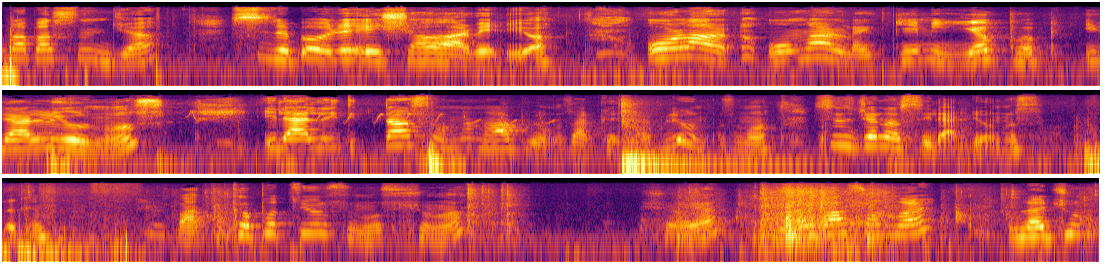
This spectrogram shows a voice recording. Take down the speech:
Ona basınca size böyle eşyalar veriyor. Onlar onlarla gemi yapıp ilerliyorsunuz. İlerledikten sonra ne yapıyorsunuz arkadaşlar biliyor musunuz mu? Sizce nasıl ilerliyorsunuz? Bakın. Bak kapatıyorsunuz şunu. Şöyle. Ondan sonra Lacunt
